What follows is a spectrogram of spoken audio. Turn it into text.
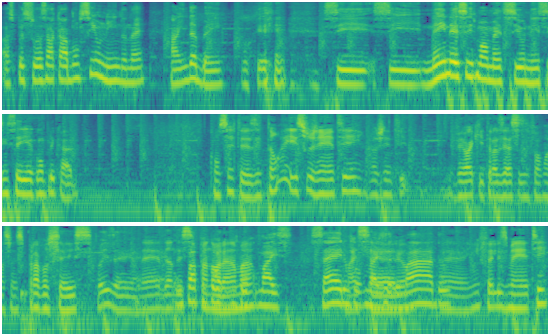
as pessoas acabam se unindo, né? Ainda bem, porque se, se nem nesses momentos se unissem seria complicado. Com certeza. Então é isso, gente. A gente veio aqui trazer essas informações para vocês. Pois é. Né, dando um esse panorama. Um pouco mais sério, um pouco sério, mais animado. É, infelizmente.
